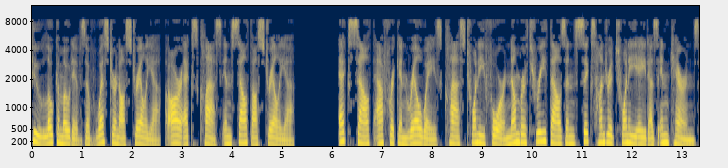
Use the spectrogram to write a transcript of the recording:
2 locomotives of Western Australia, RX Class in South Australia, Ex-South African Railways Class 24 No. 3628 is in Cairns,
